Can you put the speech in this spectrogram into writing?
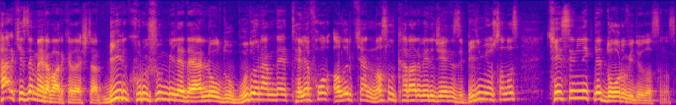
Herkese merhaba arkadaşlar. Bir kuruşun bile değerli olduğu bu dönemde telefon alırken nasıl karar vereceğinizi bilmiyorsanız kesinlikle doğru videodasınız.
